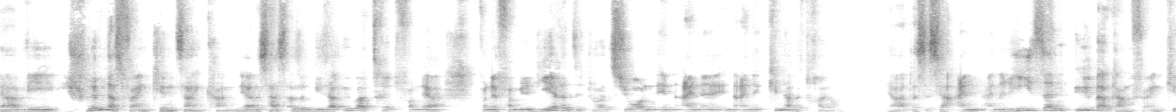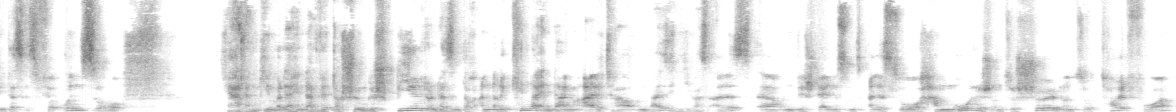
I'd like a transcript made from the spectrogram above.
Ja, wie, mhm. wie schlimm das für ein Kind sein kann. Ja, das heißt also dieser Übertritt von der, von der familiären Situation in eine, in eine Kinderbetreuung. Ja, das ist ja ein, ein riesen Übergang für ein Kind. Das ist für uns so, ja, dann gehen wir dahin, da wird doch schön gespielt und da sind doch andere Kinder in deinem Alter und weiß ich nicht was alles. Äh, und wir stellen es uns alles so harmonisch und so schön und so toll vor.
